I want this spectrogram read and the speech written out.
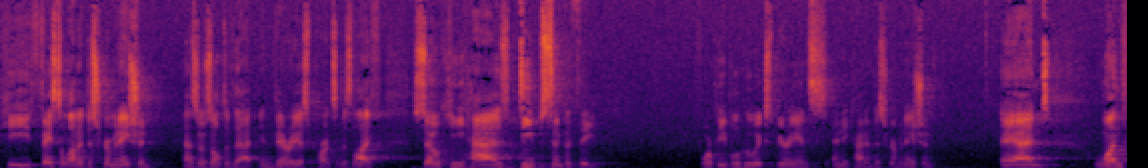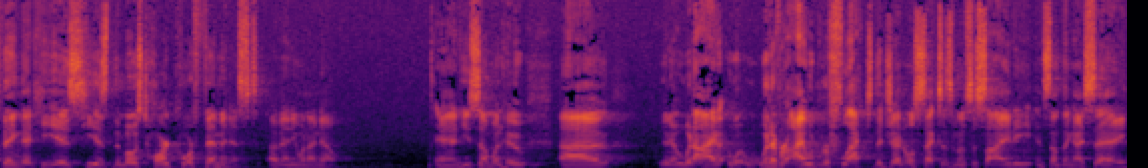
he faced a lot of discrimination as a result of that in various parts of his life. So he has deep sympathy for people who experience any kind of discrimination. And one thing that he is, he is the most hardcore feminist of anyone I know. And he's someone who, uh, you know, when I, whenever I would reflect the general sexism of society in something I say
